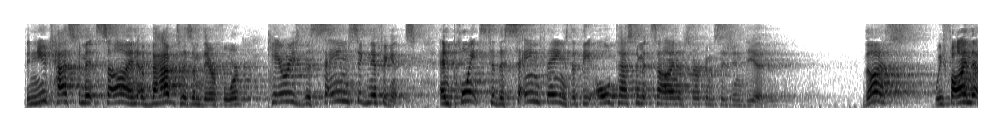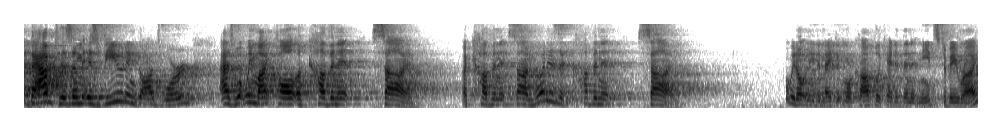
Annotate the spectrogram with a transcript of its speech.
The New Testament sign of baptism, therefore, carries the same significance and points to the same things that the Old Testament sign of circumcision did. Thus, we find that baptism is viewed in God's Word as what we might call a covenant sign. A covenant sign. What is a covenant sign? Well, we don't need to make it more complicated than it needs to be, right?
